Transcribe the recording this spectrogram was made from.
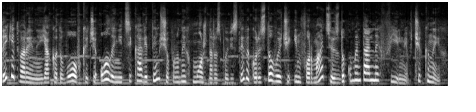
Дикі тварини, як от вовки чи олені, цікаві тим, що про них можна розповісти, використовуючи інформацію з документальних фільмів чи книг.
